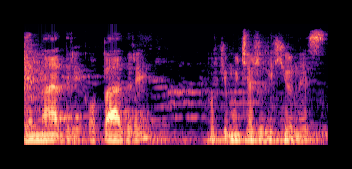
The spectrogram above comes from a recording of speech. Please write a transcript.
de madre o padre, porque muchas religiones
